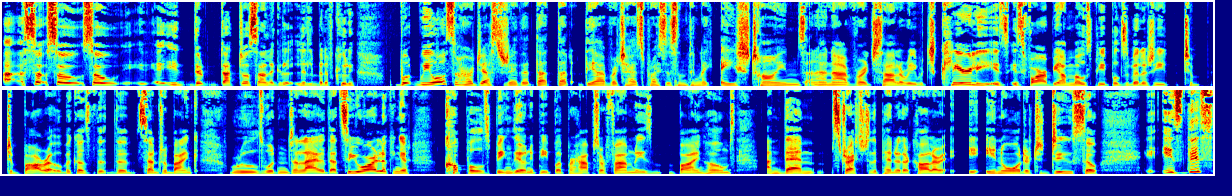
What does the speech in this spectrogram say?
uh, so so so it, it, that does sound like a little bit of cooling, but we also heard yesterday that, that, that the average house price is something like eight times an average salary, which clearly is, is far beyond most people's ability to, to borrow because the, the central bank rules wouldn't allow that. So you are looking at couples being the only people, perhaps, or families buying homes, and them stretched to the pin of their collar in order to do so. Is this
